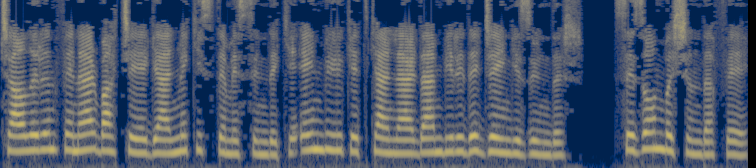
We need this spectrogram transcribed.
Çağlar'ın Fenerbahçe'ye gelmek istemesindeki en büyük etkenlerden biri de Cengiz Ündür. Sezon başında F.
